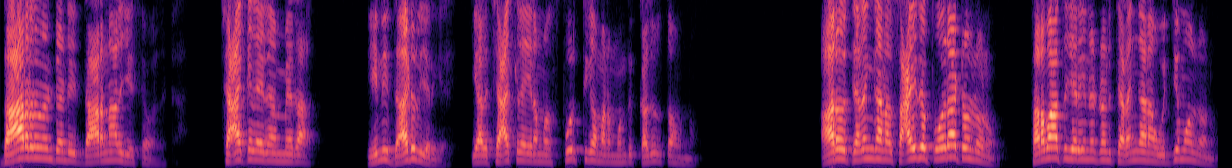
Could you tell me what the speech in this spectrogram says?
దారుణమైనటువంటి దారుణాలు చేసేవాళ్ళట. చాకిలైన మీద ఎన్ని దాడులు జరిగాయి. ఇవాళ చాకిలైన స్ఫూర్తిగా మనం ముందుకు కదులుతూ ఉన్నాం. ఆ రోజు తెలంగాణ సాయుధ పోరాటంలోను తర్వాత జరిగినటువంటి తెలంగాణ ఉద్యమంలోను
